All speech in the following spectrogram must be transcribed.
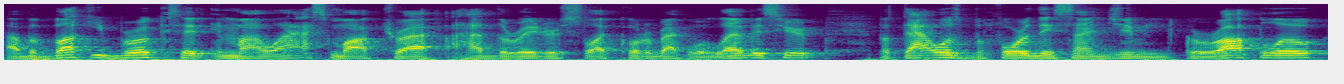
Uh, but Bucky Brooks said in my last mock draft, I had the Raiders select quarterback Will Levis here, but that was before they signed Jimmy Garoppolo,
